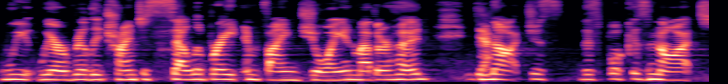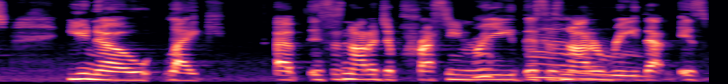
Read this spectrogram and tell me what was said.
we we are really trying to celebrate and find joy in motherhood Yeah. not just this book is not you know like uh, this is not a depressing read. This is not a read that is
